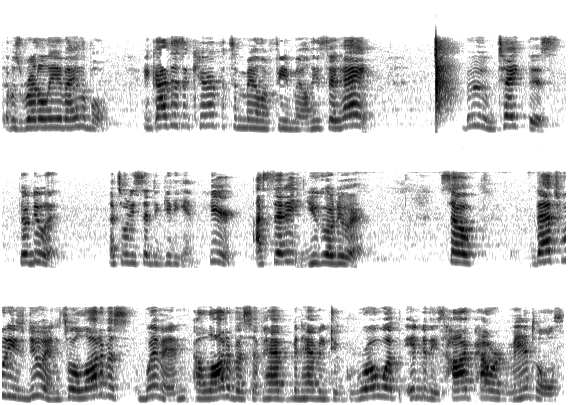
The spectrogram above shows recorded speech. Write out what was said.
that was readily available. And God doesn't care if it's a male or female. He said, hey, boom, take this. Go do it. That's what he said to Gideon. Here, I said it, you go do it. So that's what he's doing. So a lot of us women, a lot of us have, have been having to grow up into these high-powered mantles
